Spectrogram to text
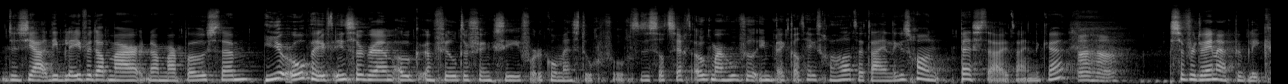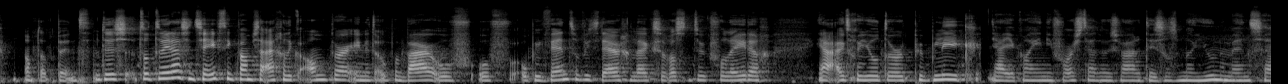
dus ja, die bleven dat maar, dan maar posten. Hierop heeft Instagram ook een filterfunctie voor de comments toegevoegd. Dus dat zegt ook maar hoeveel impact dat heeft gehad uiteindelijk. Het is gewoon pesten uiteindelijk, hè? Aha. Ze verdween uit het publiek op dat punt. Dus tot 2017 kwam ze eigenlijk amper in het openbaar of, of op events of iets dergelijks. Ze was natuurlijk volledig ja, uitgejoeld door het publiek. Ja, je kan je niet voorstellen hoe zwaar het is als miljoenen mensen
